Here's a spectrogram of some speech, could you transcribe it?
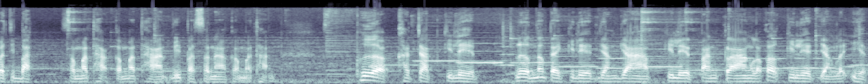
ปฏิบัติ สมถกรรมฐาน วิปัสสนากรรมฐาน เพื่อขจัดกิเลสเริ่มตั้งแต่กิเลสอย่างหยาบกิเลสปานกลาง แล้วก็กิเลสอย่างละเอียด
